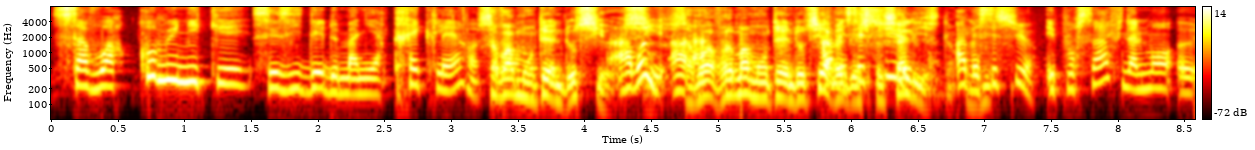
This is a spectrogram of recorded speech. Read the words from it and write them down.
savoir communiquer ses idées de manière très claire. Savoir monter un dossier. Ah oui. Ah, savoir ah. vraiment monter un dossier ah, avec des spécialistes. Ah ben c'est sûr. Et pour ça, finalement, euh,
